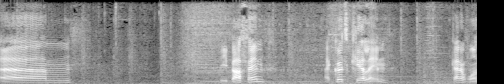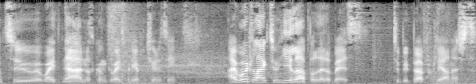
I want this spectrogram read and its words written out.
Um, debuff him. I could kill him. Kind of want to uh, wait. No, I'm not going to wait for the opportunity. I would like to heal up a little bit, to be perfectly honest.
